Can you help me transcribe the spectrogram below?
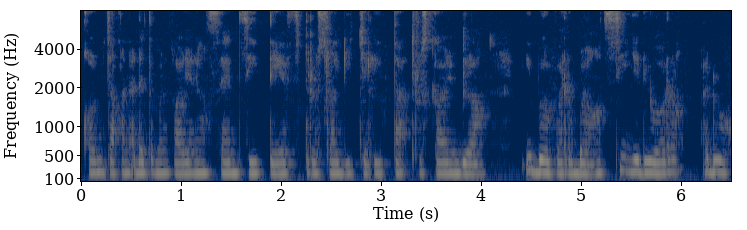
kalau misalkan ada teman kalian yang sensitif terus lagi cerita terus kalian bilang ih baper banget sih jadi orang. Aduh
